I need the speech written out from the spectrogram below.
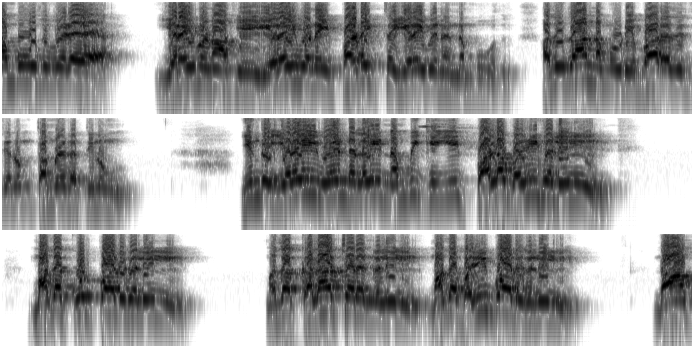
நம்புவது விட இறைவனாகிய இறைவனை படைத்த இறைவனை நம்புவது. அதுதான் நம்முடைய பாரதத்திலும் தமிழகத்திலும் இந்த இறை வேண்டலை நம்பிக்கையை பல வழிகளில் மத கோட்பாடுகளில் மத கலாச்சாரங்களில் மத வழிபாடுகளில் நாம்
